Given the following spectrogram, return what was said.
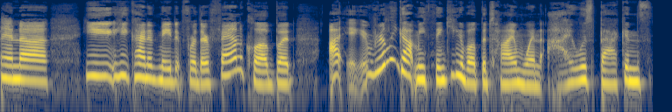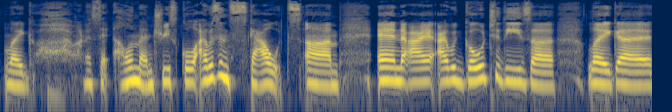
And uh, he he kind of made it for their fan club, but I, it really got me thinking about the time when I was back in like oh, I want to say elementary school. I was in scouts, um, and I I would go to these uh like uh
